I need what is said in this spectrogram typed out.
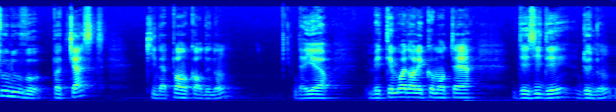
tout nouveau podcast qui n'a pas encore de nom. D'ailleurs, mettez-moi dans les commentaires des idées de nom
